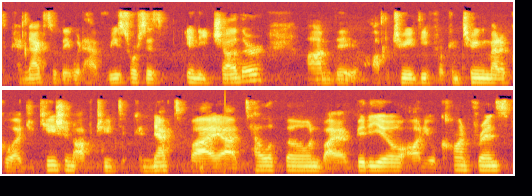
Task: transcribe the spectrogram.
to connect, so they would have resources in each other um, the opportunity for continuing medical education, opportunity to connect via telephone, via video, audio conference.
